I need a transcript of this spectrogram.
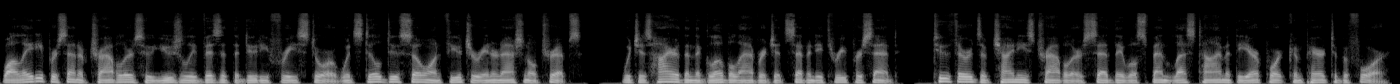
While 80% of travelers who usually visit the duty free store would still do so on future international trips, which is higher than the global average at 73%, two thirds of Chinese travelers said they will spend less time at the airport compared to before.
